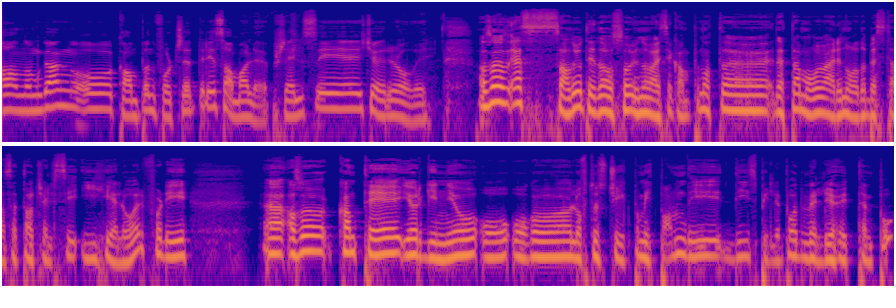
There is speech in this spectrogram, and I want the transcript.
annen omgang, og kampen fortsetter i samme løp. Chelsea kjører over. Altså, Jeg sa det jo til deg også underveis i kampen, at uh, dette må jo være noe av det beste jeg har sett av Chelsea i hele år. Fordi uh, altså, Canté, Jorginho og, og Loftus Cheek på midtbanen de, de, spiller på et veldig høyt tempo.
